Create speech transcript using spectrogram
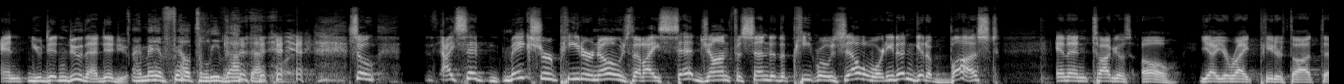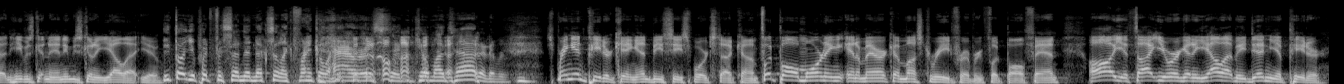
And you didn't do that, did you? I may have failed to leave out that part. so I said, make sure Peter knows that I said John Facenda the Pete Rozelle Award. He doesn't get a bust. And then Todd goes, oh, yeah, you're right. Peter thought that he was going to, and he was going to yell at you. He thought you put Facenda next to like Franco Harris and Joe Montana and everything. Let's bring in Peter King, NBCSports.com. Football morning in America must read for every football fan. Oh, you thought you were going to yell at me, didn't you, Peter?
